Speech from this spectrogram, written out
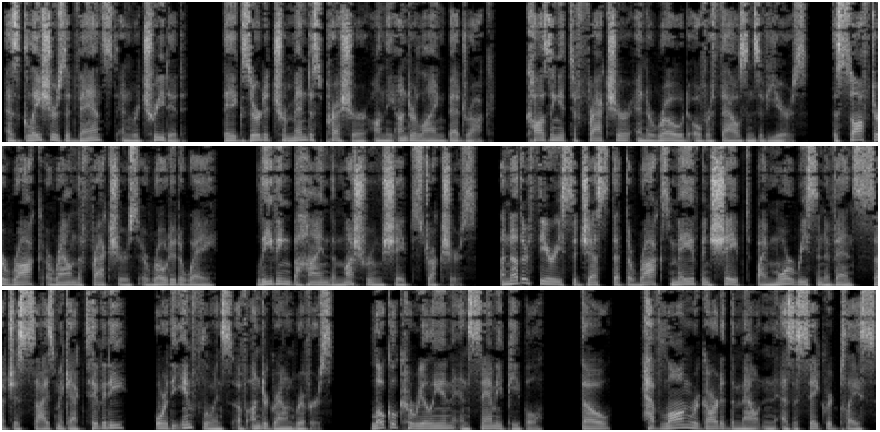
As glaciers advanced and retreated, they exerted tremendous pressure on the underlying bedrock, causing it to fracture and erode over thousands of years. The softer rock around the fractures eroded away, leaving behind the mushroom-shaped structures. Another theory suggests that the rocks may have been shaped by more recent events such as seismic activity or the influence of underground rivers. Local Karelian and Sami people, though, have long regarded the mountain as a sacred place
